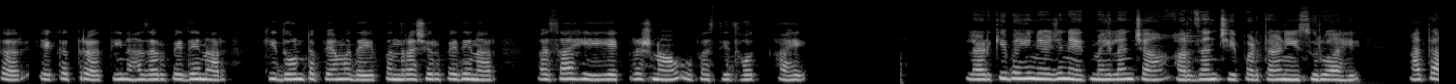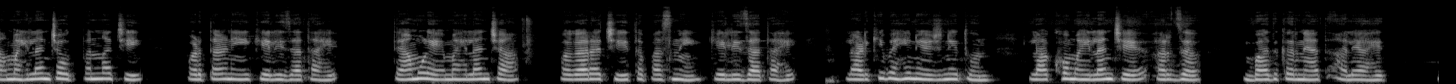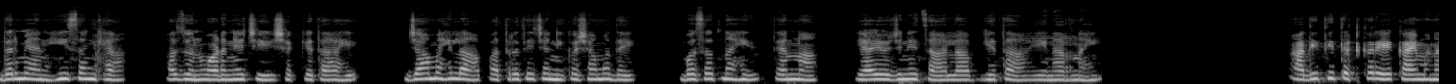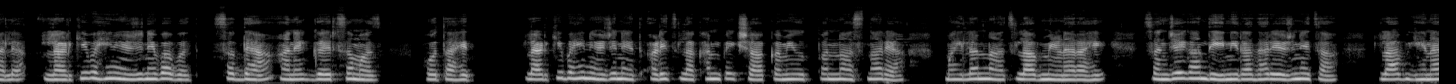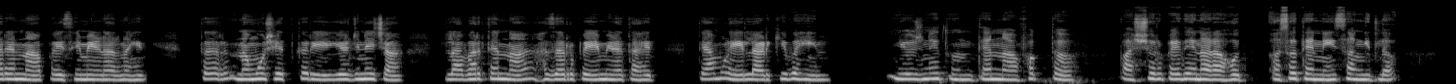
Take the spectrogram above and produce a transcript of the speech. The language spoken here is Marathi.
तर एकत्र तीन हजार रुपये देणार की दोन टप्प्यामध्ये पंधराशे रुपये देणार असाही एक प्रश्न उपस्थित होत आहे. लाडकी बहीण योजनेत महिलांच्या अर्जांची पडताळणी सुरू आहे. आता महिलांच्या उत्पन्नाची पडताळणी केली जात आहे. त्यामुळे महिलांच्या पगाराची तपासणी केली जात आहे. लाडकी बहीण योजनेतून लाखो महिलांचे अर्ज बाद करण्यात आले आहेत. दरम्यान ही संख्या अजून वाढण्याची शक्यता आहे. ज्या महिला पात्रतेच्या निकषामध्ये बसत नाहीत त्यांना या योजनेचा लाभ घेता येणार नाही. आदिती तटकरे काय म्हणाल्या? लाडकी बहीण योजनेबाबत सध्या अनेक गैरसमज होत आहेत. लाडकी बहीण योजनेत अडीच लाखांपेक्षा कमी उत्पन्न असणाऱ्या महिलांनाच लाभ मिळणार आहे. संजय गांधी निराधार योजनेचा लाभ घेणाऱ्यांना पैसे मिळणार नाहीत. तर नमो शेतकरी योजनेच्या लाभार्थ्यांना हजार रुपये मिळत आहेत. त्यामुळे लाडकी बहीण योजनेतून त्यांना फक्त पाचशे रुपये देणार आहोत असं त्यांनी सांगितलं.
